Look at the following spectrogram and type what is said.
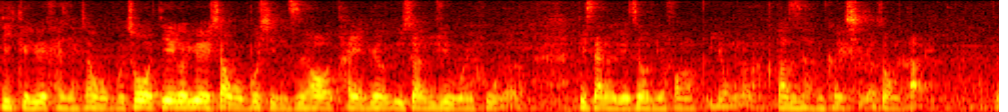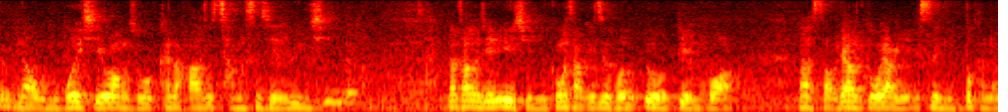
第一个月看起来效果不错，第二个月效果不行之后，它也没有预算去维护了。第三个月之后你就放了不用了，那这是很可惜的状态。对，那我们会希望说看到它是长时间运行的。那长时间运行，你工厂一直会有变化。那少量多样也是，你不可能，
